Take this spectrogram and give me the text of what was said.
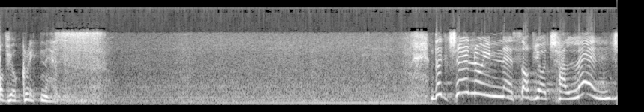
of your greatness. The genuineness of your challenge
